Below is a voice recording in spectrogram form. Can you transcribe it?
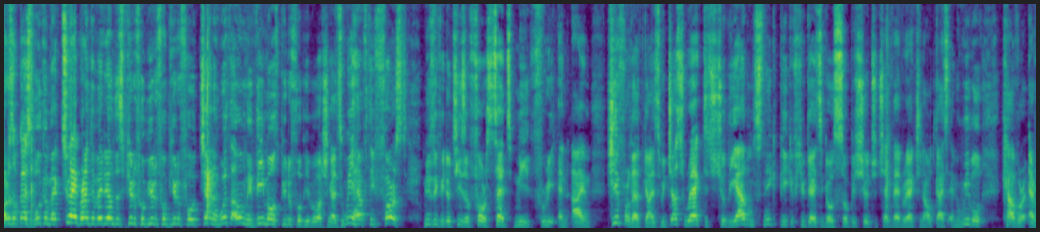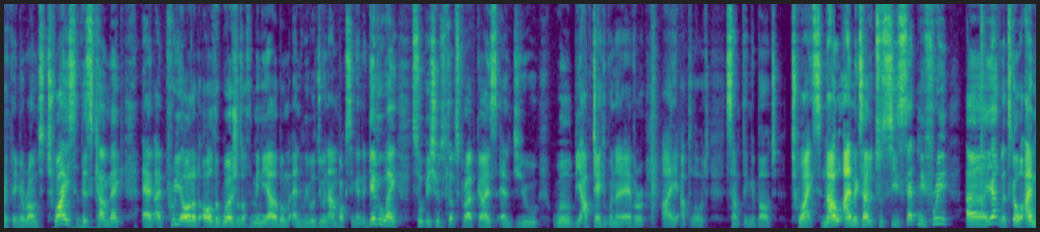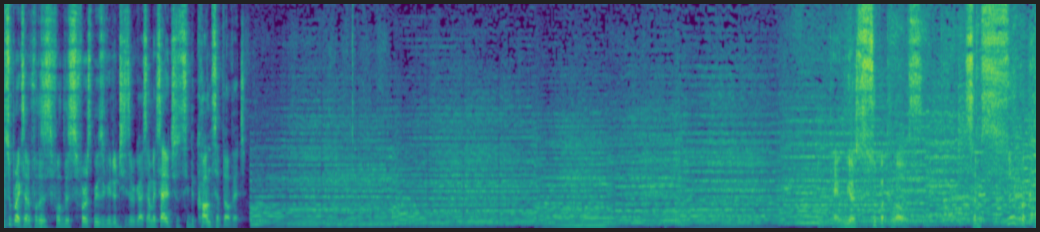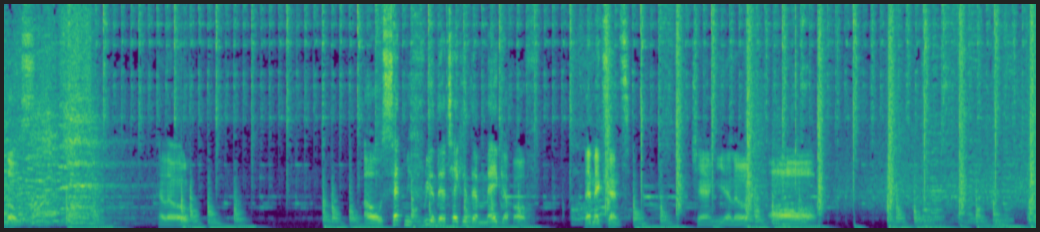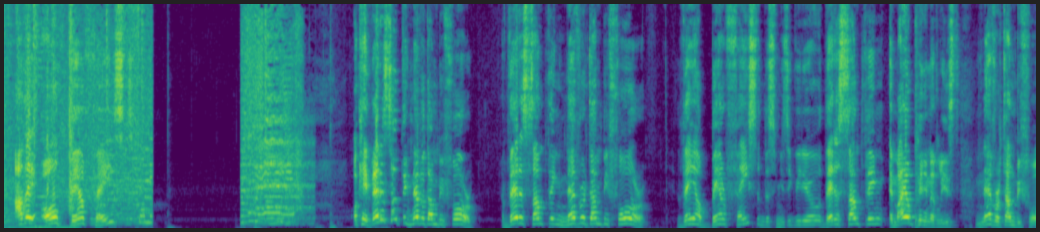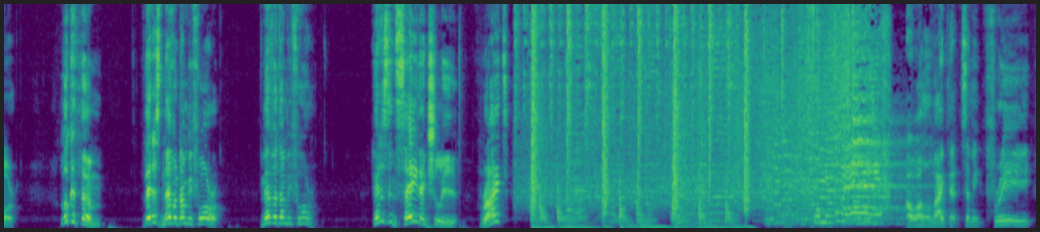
What is up guys, welcome back to a brand new video on this beautiful, beautiful, beautiful channel with only the most beautiful people watching guys. We have the first music video teaser for Set Me Free and I'm here for that guys. We just reacted to the album sneak peek a few days ago, so be sure to check that reaction out guys and we will cover everything around twice this comeback and I pre-ordered all the versions of the mini album and we will do an unboxing and a giveaway, so be sure to subscribe guys and you will be updated whenever I upload something about twice. Now I'm excited to see Set Me Free uh, yeah, let's go. I'm super excited for this for this first music video teaser, guys. I'm excited to see the concept of it. Okay, we are super close. Some super close. Hello? Oh, set me free and they're taking their makeup off. That makes sense. Changi, hello? Oh. Are they all barefaced? Okay, that is something never done before. That is something never done before. They are barefaced in this music video. That is something, in my opinion at least, never done before. Look at them. That is never done before. Never done before. That is insane actually, right? Oh, I like that. Set me free.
